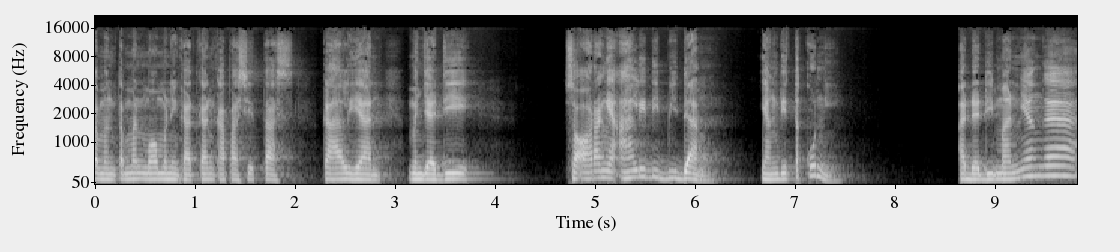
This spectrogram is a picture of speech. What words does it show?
teman-teman mau meningkatkan kapasitas kalian menjadi seorang yang ahli di bidang yang ditekuni, ada demandnya enggak?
